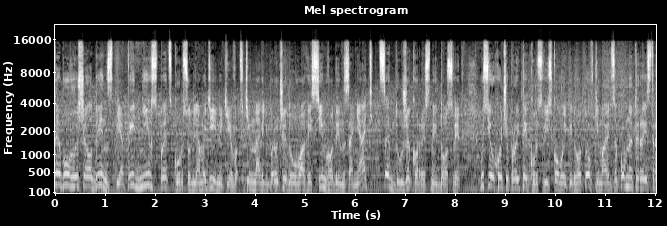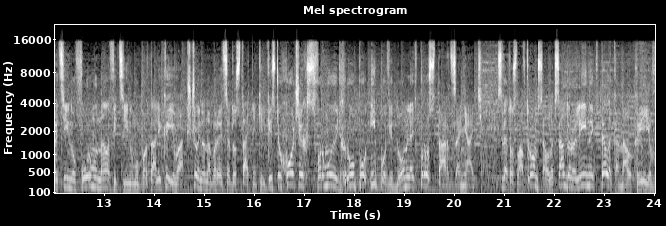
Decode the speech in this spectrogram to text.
Це був лише один з п'яти днів спецкурсу для медійників. Втім, навіть беручи до уваги сім годин занять, це дуже корисний досвід. Усі охочі пройти курс військової підготовки мають заповнити реєстраційну форму на офіційному порталі Києва. Щойно набереться достатня кількість охочих, сформують групу і повідомлять про старт занять. Святослав Тромса, Олександр Олійник, телеканал Київ.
